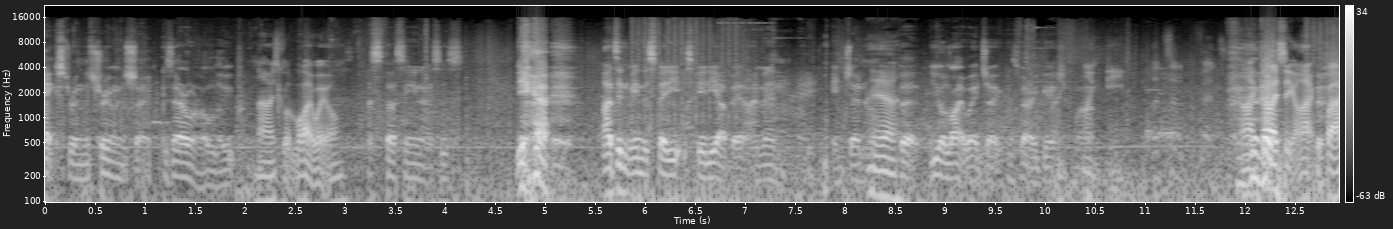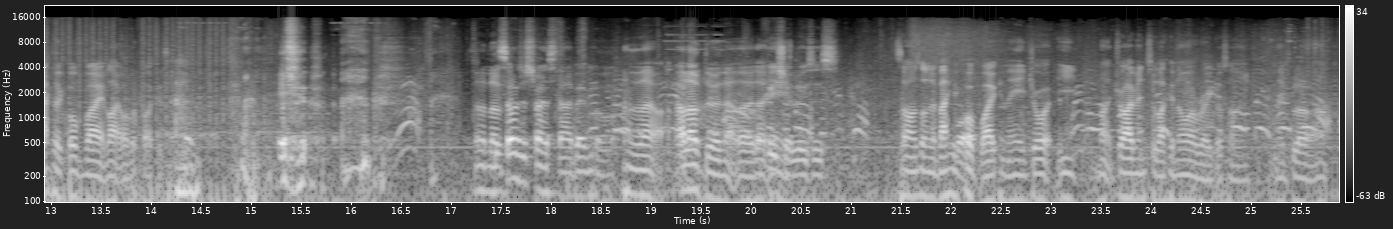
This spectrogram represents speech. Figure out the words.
extra in the Truman Show because they're all on a loop. Now he's got lightweight on. That's the first thing he notices. Yeah, I didn't mean the speedy speedy up bit. I meant in general. Yeah. But your lightweight joke was very good. Wow. Like, me. that guy sitting on that back of the quad bike, like what the fuck is that? I Is love, someone just trying to stab him? Or? I don't. I love doing that though. Don't Fisher you? loses. Someone's on the back of a What? quad bike and they dri he like drive into like an oil rig or something and they blow it up.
